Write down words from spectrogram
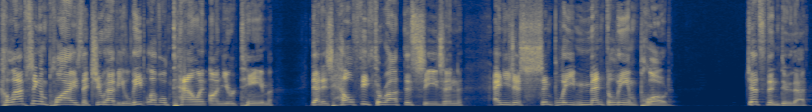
Collapsing implies that you have elite level talent on your team that is healthy throughout this season and you just simply mentally implode. Jets didn't do that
